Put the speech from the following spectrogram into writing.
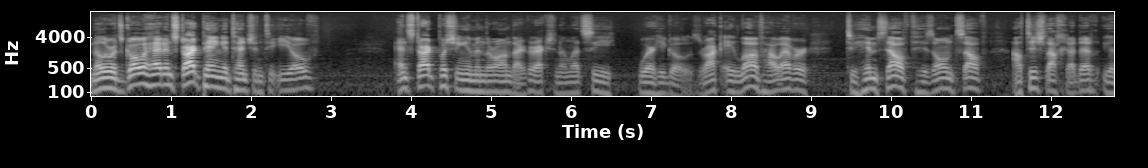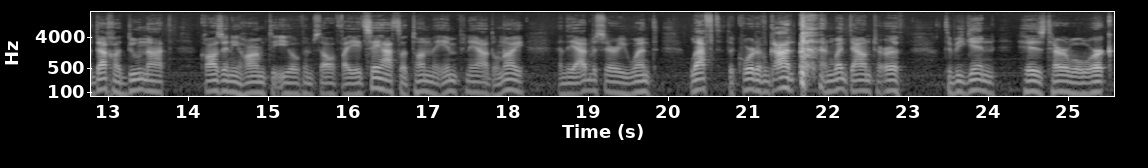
In other words, go ahead and start paying attention to Eov and start pushing him in the wrong direction and let's see where he goes. Rak a love, however, to himself, his own self, al tishlach yadecha, do not cause any harm to Eov himself. And the adversary went left the court of God and went down to earth to begin his terrible work.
